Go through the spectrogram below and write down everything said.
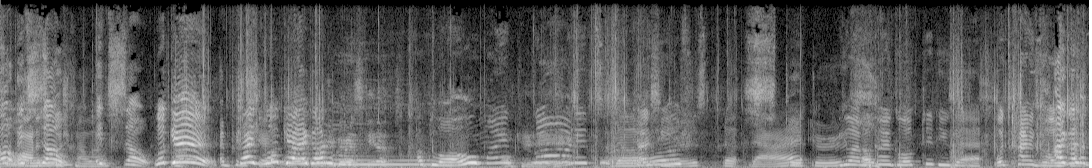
Oh, know it's soap. It's soap. Look it. Guys, sure. look it. I got What do you a, guys get? a glow. My Okay. God, it's Can I see yours? that. that. Stickers. Eli, what oh. kind of globe did you get? What kind of globe? I got a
